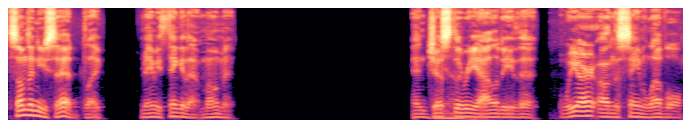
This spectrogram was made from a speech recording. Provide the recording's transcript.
something you said like made me think of that moment. And just Yeah. the reality that we aren't on the same level.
